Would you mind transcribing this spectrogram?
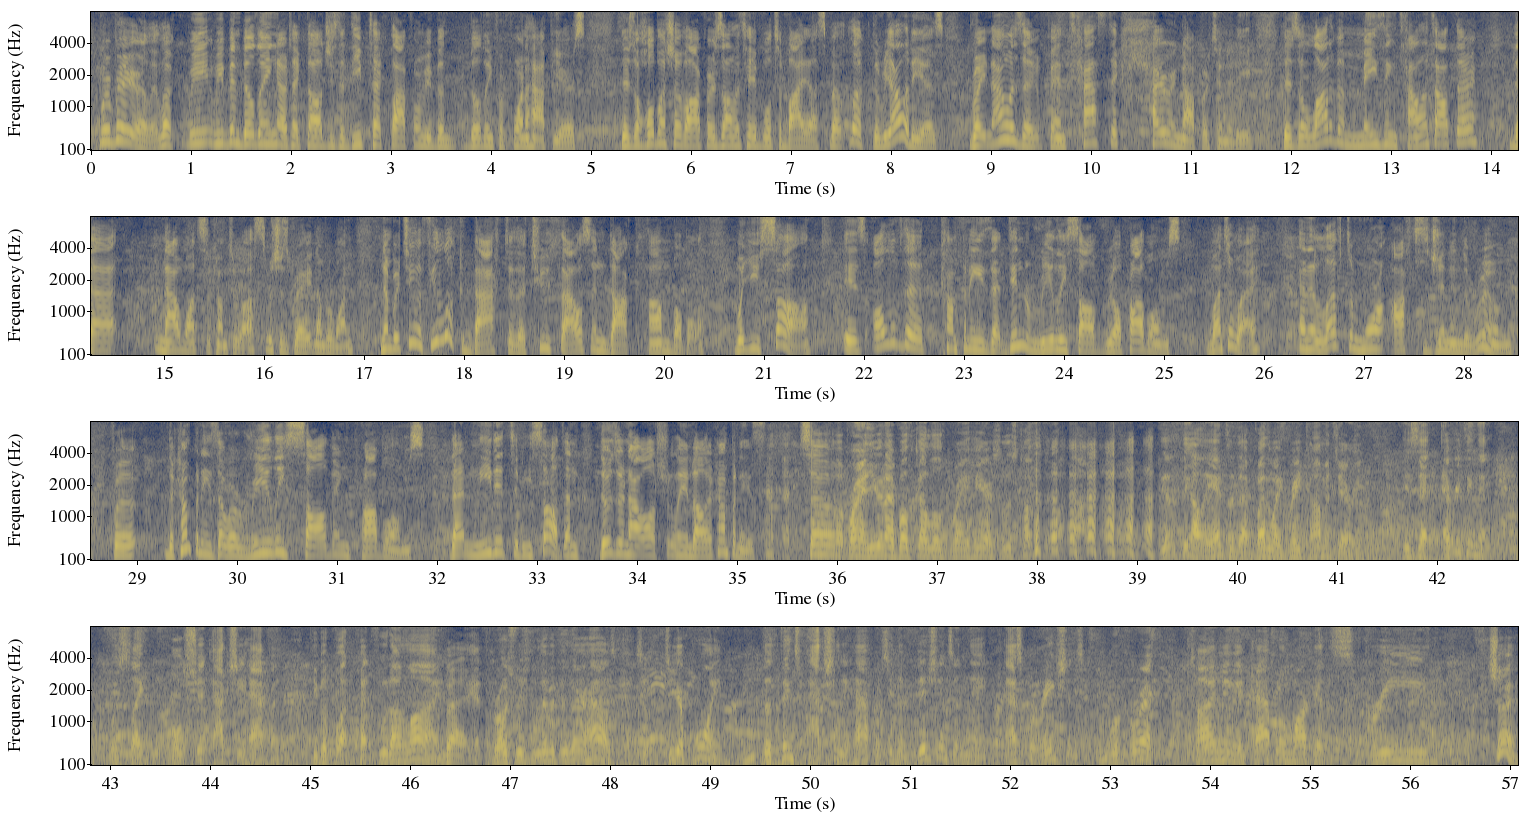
We're very early. Look, we, we've been building our technology. It's a deep tech platform we've been building for four and a half years. There's a whole bunch of offers on the table to buy us. But look, the reality is, right now is a fantastic hiring opportunity. There's a lot of amazing talent out there that now wants to come to us, which is great, number one. Number two, if you look back to the 2000 dot-com bubble, what you saw is all of the companies that didn't really solve real problems went away, and it left more oxygen in the room for the companies that were really solving problems that needed to be solved. And those are now all trillion dollar companies. So Well, Brian, you and I both got a little gray hair, so let's talk about that. The other thing I'll add to that, by the way, great commentary, is that everything that was like bullshit actually happened. People bought pet food online. Right. They had groceries delivered to their house. So to your point, mm-hmm. the things actually happened. So the visions and the aspirations were correct. Timing and capital markets, greed. Sure.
